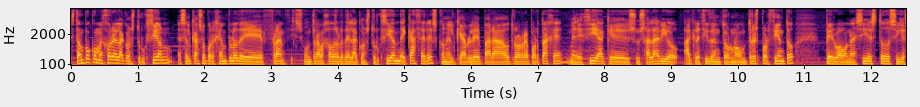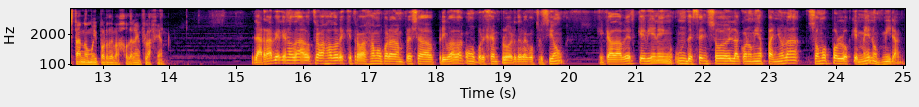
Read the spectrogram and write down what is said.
Está un poco mejor en la construcción. Es el caso, por ejemplo, de Francis, un trabajador de la construcción de Cáceres, con el que hablé para otro reportaje. Me decía que su salario ha crecido en torno a un 3%, pero aún así esto sigue estando muy por debajo de la inflación. La rabia que nos da a los trabajadores que trabajamos para la empresa privada, como por ejemplo el de la construcción, que cada vez que viene un descenso en la economía española somos por los que menos miran,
